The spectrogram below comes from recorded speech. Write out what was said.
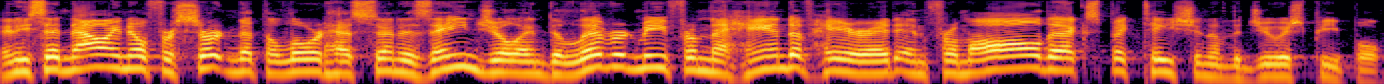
and he said, Now I know for certain that the Lord has sent his angel and delivered me from the hand of Herod and from all the expectation of the Jewish people.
